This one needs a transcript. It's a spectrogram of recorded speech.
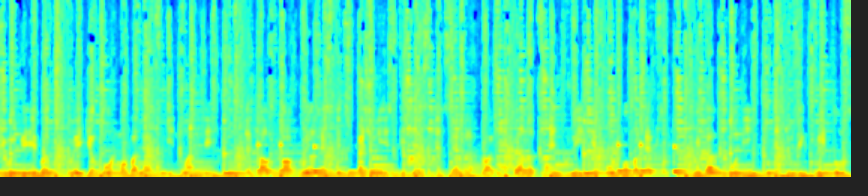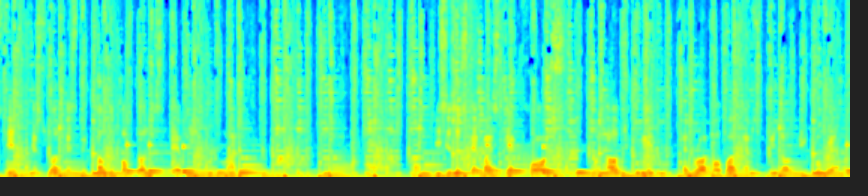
You will be able to create your own mobile app in one day. Learn how top real estate specialists, teachers, develop and create their own mobile apps without coding and using free tools and as well as make thousands of dollars every good month. This is a step-by-step course on how to create Android mobile apps without being programmer.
